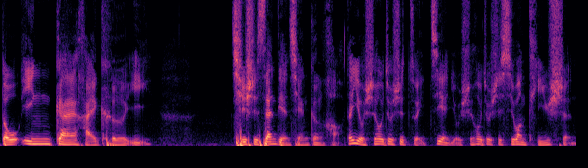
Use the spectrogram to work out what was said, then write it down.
都应该还可以。其实三点前更好，但有时候就是嘴贱，有时候就是希望提神，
